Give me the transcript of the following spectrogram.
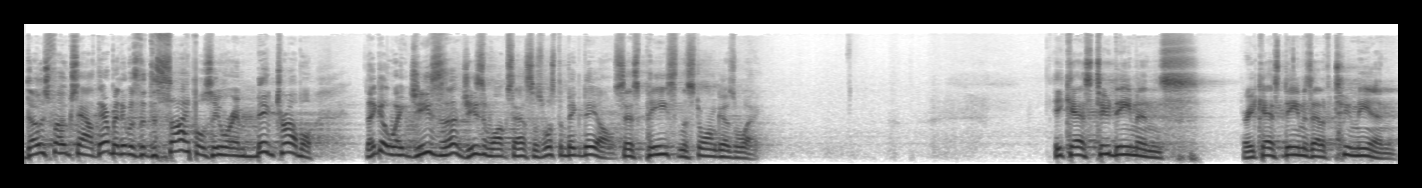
those folks out there, but it was the disciples who were in big trouble. They go wake Jesus up. Jesus walks out and says, What's the big deal? Says peace, and the storm goes away. He cast two demons, or he cast demons out of two men.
